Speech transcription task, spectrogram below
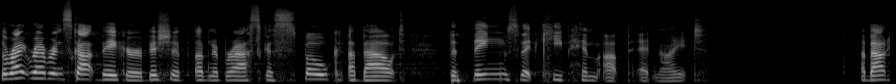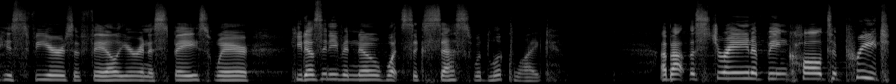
the Right Reverend Scott Barker, Bishop of Nebraska, spoke about the things that keep him up at night, about his fears of failure in a space where he doesn't even know what success would look like, about the strain of being called to preach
